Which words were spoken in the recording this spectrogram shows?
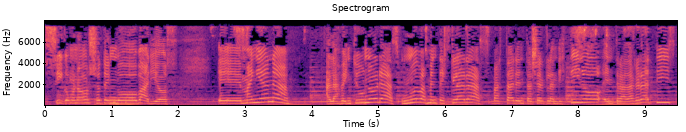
Sí, como no, yo tengo varios. Eh, mañana a las 21 horas, Nuevas Mentes Claras va a estar en taller clandestino, entradas gratis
